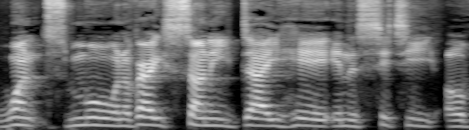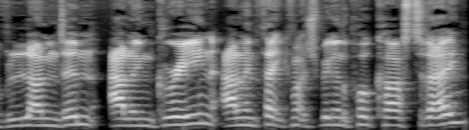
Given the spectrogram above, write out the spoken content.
once more on a very sunny day here in the city of London, Alan Green. Alan, thank you much for being on the podcast today.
